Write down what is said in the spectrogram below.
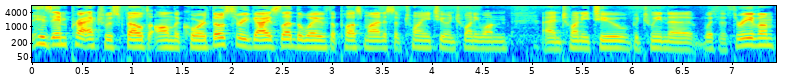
His impact was felt on the court. Those three guys led the way with a plus minus of 22 and 21 and 22 between the with the three of them.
